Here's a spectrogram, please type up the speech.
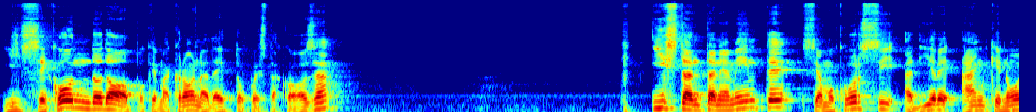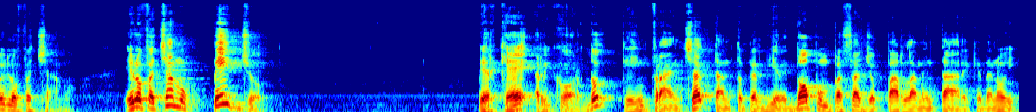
Il secondo dopo che Macron ha detto questa cosa, istantaneamente siamo corsi a dire anche noi lo facciamo. E lo facciamo peggio. Perché ricordo che in Francia, tanto per dire, dopo un passaggio parlamentare che da noi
